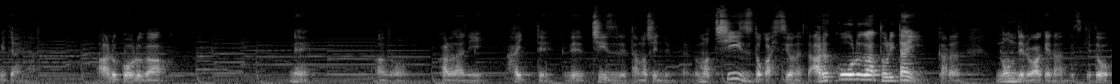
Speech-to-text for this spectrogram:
みたいな。アルコールが、ね、あの、体に入って、で、チーズで楽しんでみたいな。まあチーズとか必要ないです。アルコールが取りたいから飲んでるわけなんですけど、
